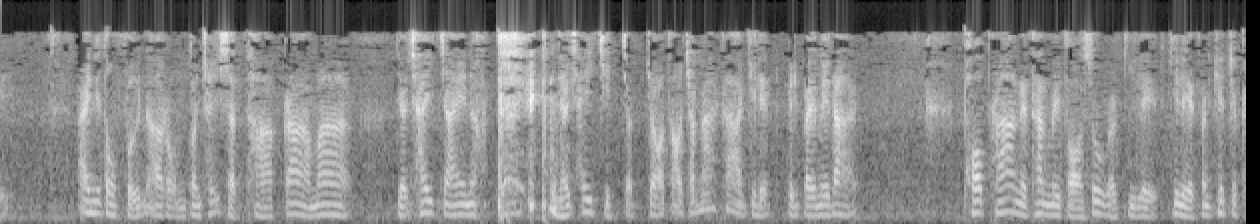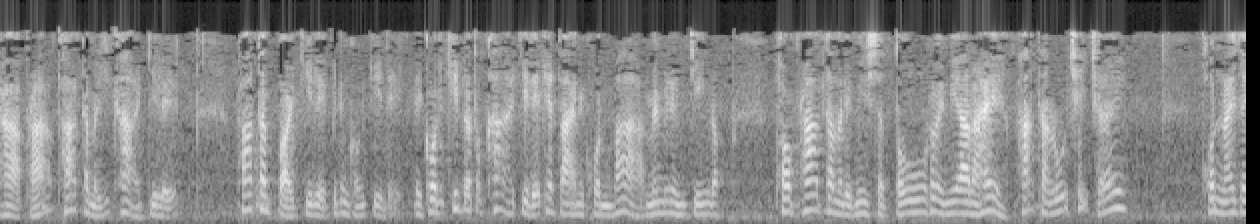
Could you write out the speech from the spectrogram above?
ยๆไอ้นี่ต้องฝืนอารมณ์ต้องใช้ศรัทธากล้ามาก อย่าใช้ใจนะ อย่าใช้จิตจดจ่อเอาชนะฆ่ากิเลสเป็นไปไม่ได้เพราะพระเนี่ยท่านไม่ต่อสู้กับกิเลสกิเลสมันคิดจะฆ่าพระ พระทำไมที่ฆ่ากิเลส พระท่านปล่อยกิเลสเป็นเรื่องของกิเลสไอ้คนคิดว่าต้องฆ่ากิเลสให้ตายในคนบ้าไม่ไม่เรื่องจริงหรอกพอพระท่านไม่ได้มีศัตรูถ้าไม่มีอะไร พระท่านรู้เฉยๆคนไหนจะ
